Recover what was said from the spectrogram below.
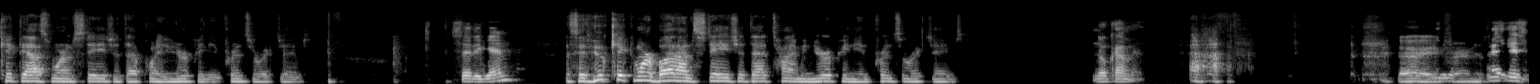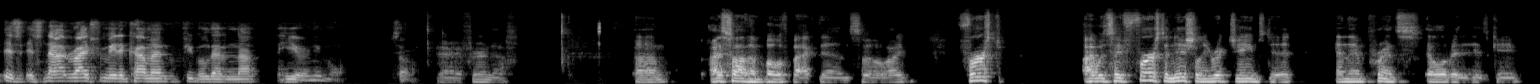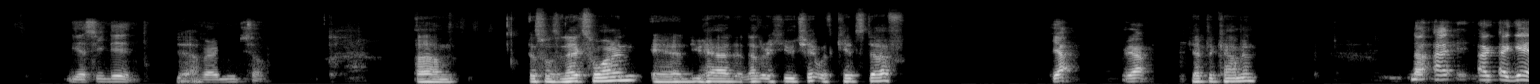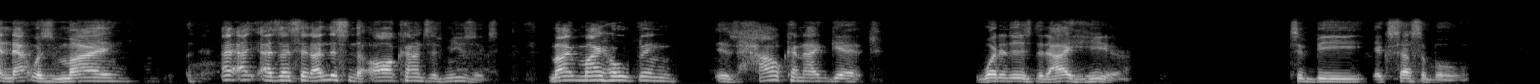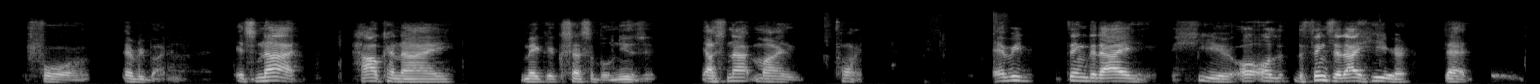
kicked ass more on stage at that point, in your opinion, Prince or Rick James? Say it again. I said, who kicked more butt on stage at that time, in your opinion, Prince or Rick James? No comment. All right, fair enough. It's, it's, it's not right for me to comment with people that are not here anymore. So, All right, fair enough. Um, I saw them both back then. So I first, I would say first initially Rick James did, and then Prince elevated his game. yes, he did. Yeah. Very much so. Um, this was the next one, and you had another huge hit with Kid Stuff. Yeah. Yeah. Kept it coming. No, I, I again, that was my. I, I, as I said, I listen to all kinds of musics. My my whole thing is how can I get what it is that I hear to be accessible for everybody. It's not how can I make accessible music. That's not my point. Everything that I hear, all, the things that I hear that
